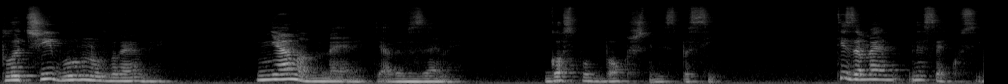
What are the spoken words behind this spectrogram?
плачи бурно време. Няма мене тя да вземе. Господ Бог ще ми спаси. Ти за мен не се коси.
